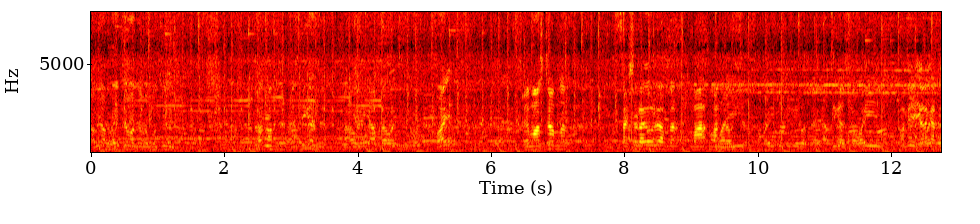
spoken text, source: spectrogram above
আমি আপনার দেওয়ার জন্য বলছি ঠিক আছে ভাই এই মাছটা আপনার চারশো টাকা হলে আপনার মা- হচ্ছে হয় ঠিক আছে সবাই আমি এখানে কাটতে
